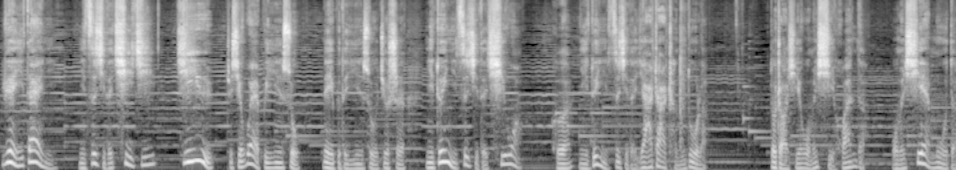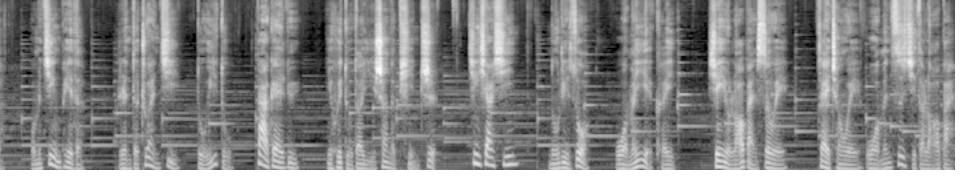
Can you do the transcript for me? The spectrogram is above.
愿意带你，你自己的契机、机遇这些外部因素，内部的因素就是你对你自己的期望和你对你自己的压榨程度了。多找些我们喜欢的、我们羡慕的、我们敬佩的人的传记，读一读，大概率你会读到以上的品质。静下心，努力做，我们也可以先有老板思维，再成为我们自己的老板，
